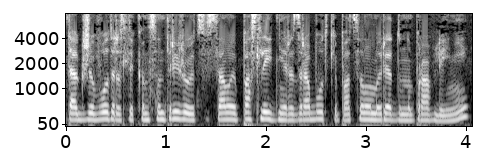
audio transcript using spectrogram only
Также в отрасли концентрируются самые последние разработки по целому ряду направлений.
